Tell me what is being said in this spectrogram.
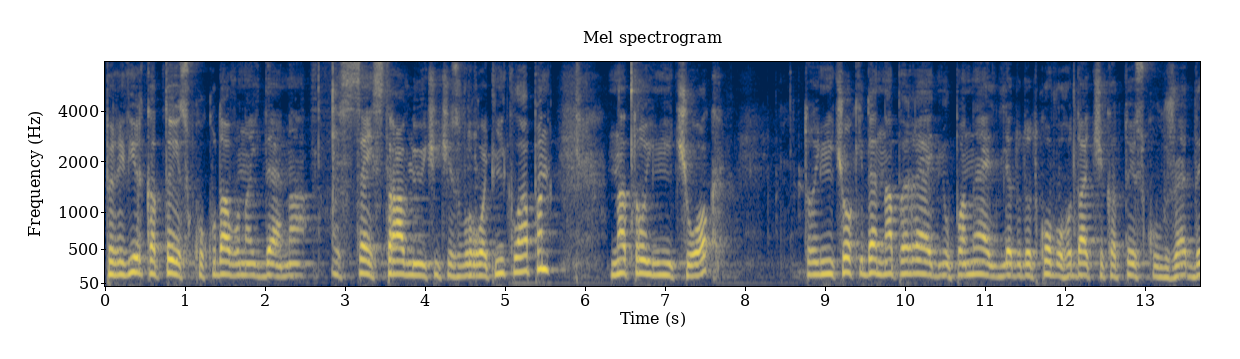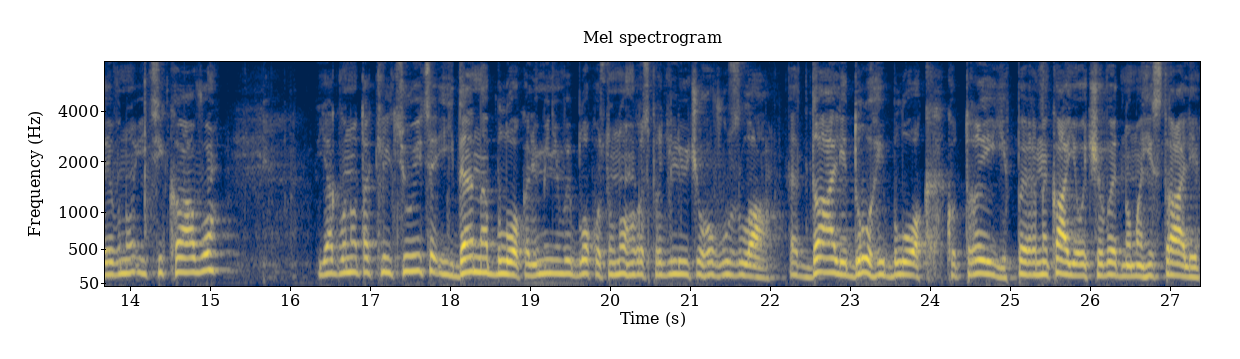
перевірка тиску, куди вона йде на ось цей стравлюючий чи зворотній клапан, на тройнічок. Тройнічок йде на передню панель для додаткового датчика тиску вже дивно і цікаво. Як воно так кільцюється, і йде на блок, алюмінієвий блок основного розподілюючого вузла. Е, Далі другий блок, котрий перемикає, очевидно, магістралі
